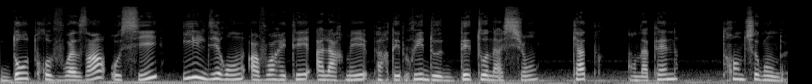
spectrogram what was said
d'autres voisins aussi, ils diront avoir été alarmés par des bruits de détonation, 4 en à peine 30 secondes.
